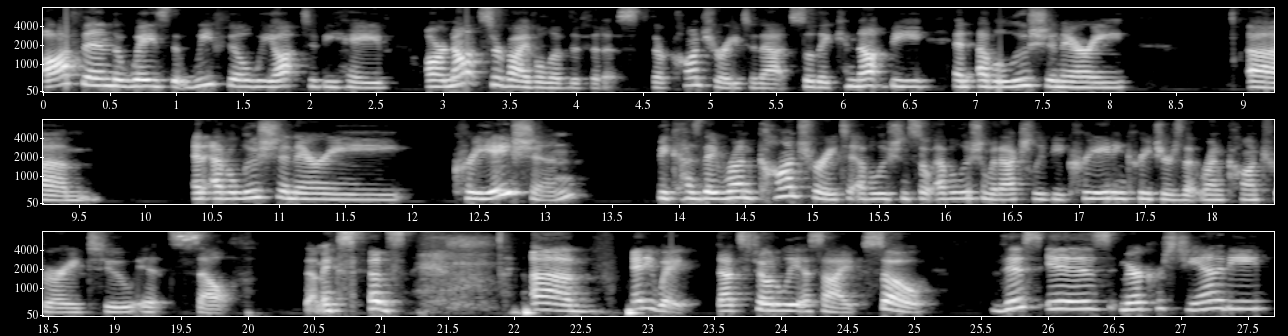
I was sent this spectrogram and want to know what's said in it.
Often, the ways that we feel we ought to behave are not survival of the fittest. They're contrary to that. So they cannot be an evolutionary um, an evolutionary creation because they run contrary to evolution. So evolution would actually be creating creatures that run contrary to itself. That makes sense. Um, anyway, that's totally aside. So this is Mere Christianity.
